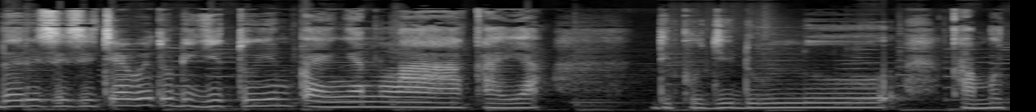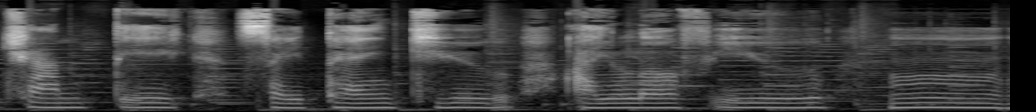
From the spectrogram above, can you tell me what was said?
dari sisi cewek tuh digituin pengen lah kayak dipuji dulu, kamu cantik, say thank you, I love you, hmm,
